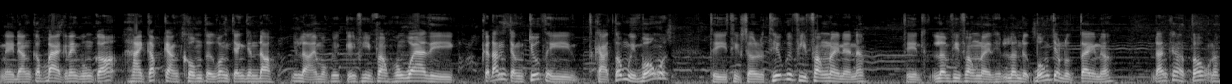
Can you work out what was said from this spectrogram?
này đang cấp 3 cái này cũng có. Hai cấp càng khôn từ văn chân trên đầu. Với lại một cái kỹ phi phong. Hôm qua thì cái đánh trận trước thì khả tốt 14 á, thì thực sự là thiếu cái phi phong này nè nè. Thì lên phi phong này thì lên được 400 lượt tay nữa. Đánh khá là tốt nữa.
